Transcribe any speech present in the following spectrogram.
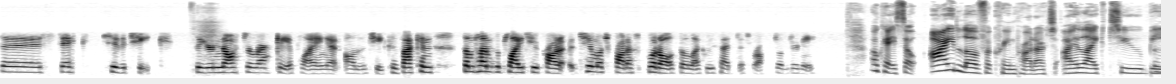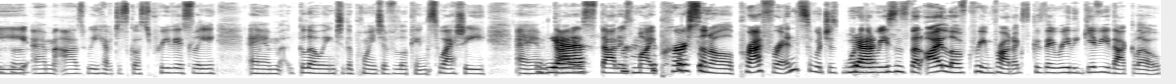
the stick to the cheek so you're not directly applying it on the cheek because that can sometimes apply too product too much product but also like we said disrupt underneath. Okay so i love a cream product. I like to be mm-hmm. um, as we have discussed previously um, glowing to the point of looking sweaty. Um, that is that is my personal preference which is one of the reasons that i love cream products because they really give you that glow.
